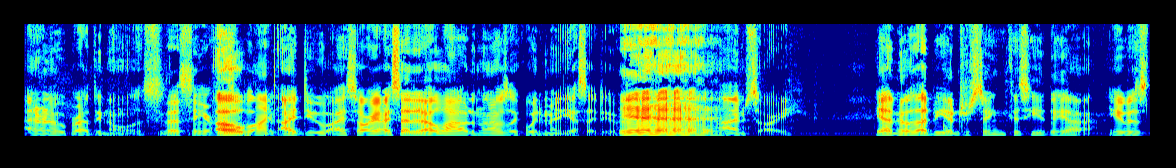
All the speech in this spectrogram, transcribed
I don't know who Bradley Nowell is. The singer for Oh, Sublime. I do. I sorry. I said it out loud and then I was like, "Wait a minute. Yes, I do." I'm sorry. Yeah, no, that'd be interesting because he, yeah, he was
